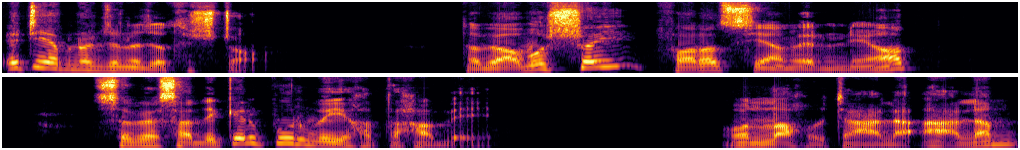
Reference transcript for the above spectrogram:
এটি আপনার জন্য যথেষ্ট। তবে অবশ্যই ফরজ শ্যামের নিয়ত সবে সাদিকের পূর্বেই হতে হবে। আল্লাহ তালা আলম।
